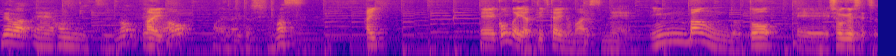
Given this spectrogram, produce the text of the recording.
では、えー本日のテーマをお願いいたします、はい。えー今回やっていきたいのはですね、インバウンドと、えー商業施設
